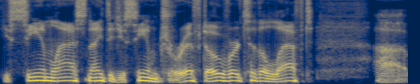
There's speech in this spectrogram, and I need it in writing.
You see him last night? Did you see him drift over to the left? Uh,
